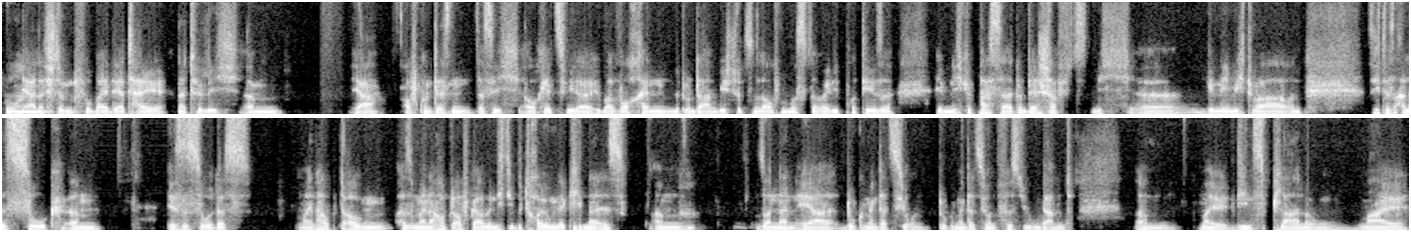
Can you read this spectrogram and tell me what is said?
Und ja, das stimmt. Wobei der Teil natürlich, ähm, ja, aufgrund dessen, dass ich auch jetzt wieder über Wochen mit Unterarm-Gestützen laufen musste, weil die Prothese eben nicht gepasst hat und der Schaft nicht äh, genehmigt war und sich das alles zog, ähm, ist es so, dass mein Hauptaugen, also meine Hauptaufgabe nicht die Betreuung der Kinder ist, ähm, mhm. sondern eher Dokumentation, Dokumentation fürs Jugendamt, ähm, mal Dienstplanung, mal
